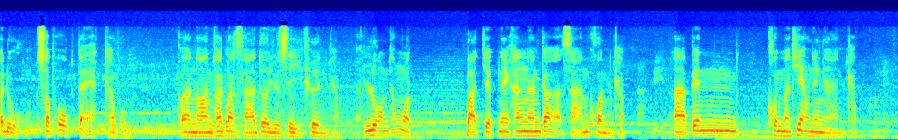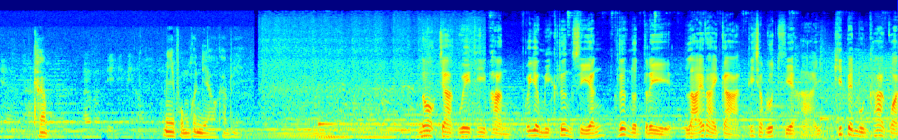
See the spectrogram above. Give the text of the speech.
กระดูกสะโพกแตกครับผมก็นอนพักรักษาตัวอยู่ 4 คืนครับ รวมทั้งหมดบาดเจ็บในครั้งนั้นก็ 3 คนครับอ่าเป็นคนมาเที่ยวในงานครับครับ มีผมคนเดียวครับพี่ นอกจากเวทีพังก็ยังมีเครื่องเสียง เครื่องดนตรี หลายรายการที่ชำรุดเสียหาย คิดเป็นมูลค่ากว่า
